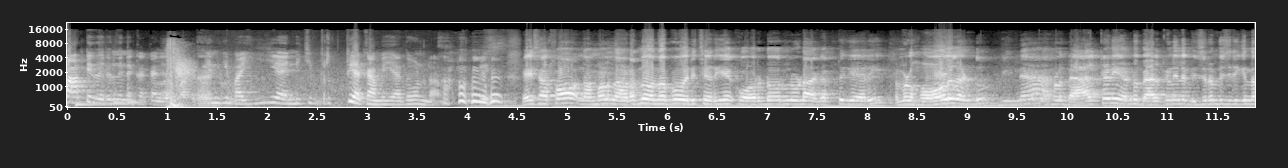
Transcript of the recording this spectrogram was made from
പാർട്ടി തരും നിനക്കൊക്കെ ഞാൻ. എനിക്ക് വയ്യ. എനിക്ക് വൃത്തിയാക്കാൻ വയ്യ. അതുകൊണ്ടാണ്. ഗൈസ് അപ്പോ നമ്മൾ നടന്നു വന്നപ്പോ ഒരു ചെറിയ കോറിഡോറിലൂടെ അകത്ത് കയറി നമ്മൾ ഹോൾ കണ്ടു. പിന്നെ നമ്മൾ ബാൽക്കണി കണ്ടു. ബാൽക്കണിയിൽ വിശ്രമിച്ചിരിക്കുന്ന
